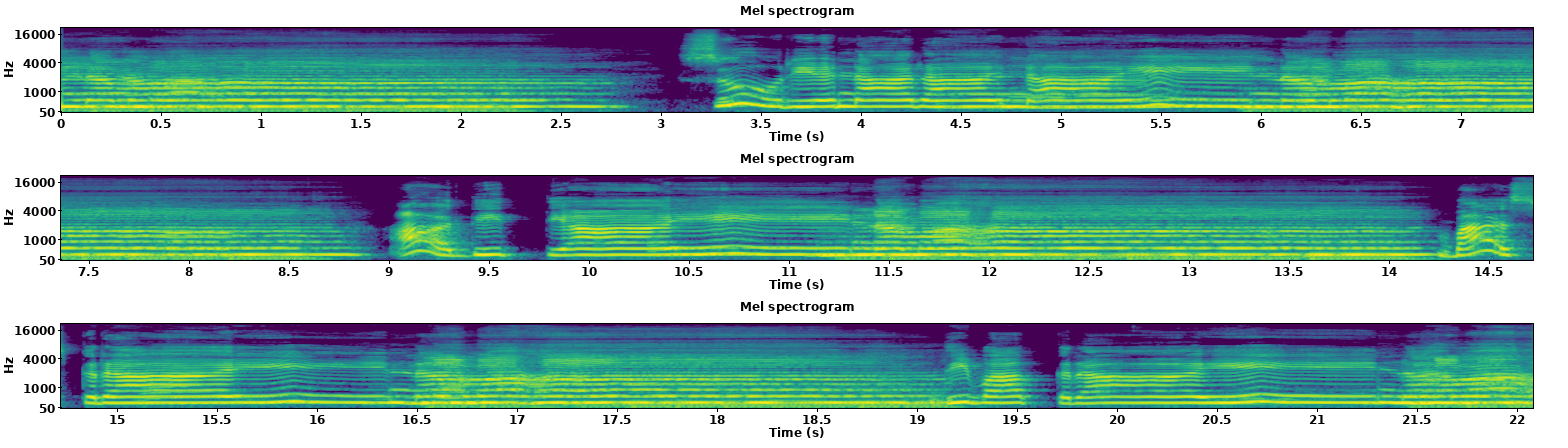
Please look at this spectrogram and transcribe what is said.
नमः। सूर्य नारायणाय नमः। आदित्याय नमः। भास्कराय नमः। दिवाकराय नमः।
